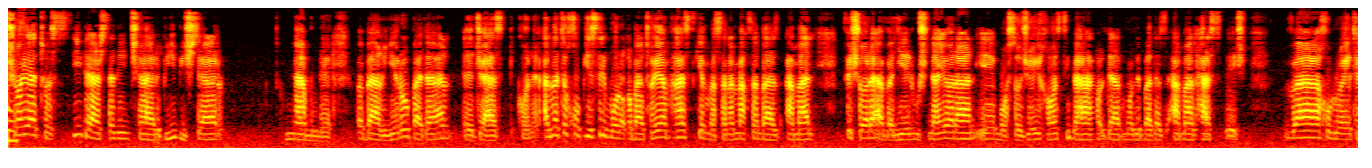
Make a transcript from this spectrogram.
شاید تا سی درصد این چربی بیشتر نمونه و بقیه رو بدن جذب می‌کنه. البته خب یه سری مراقبت هم هست که مثلا مخصوصا بعد از عمل فشار اولیه روش نیارن ماساژهای خاصی به هر حال در مورد بعد از عمل هستش و خب رایت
